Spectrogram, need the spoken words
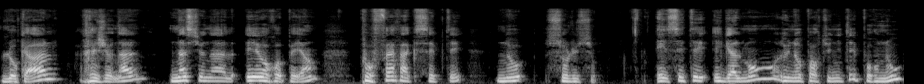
local, régional, national et européen pour faire accepter nos solutions. Et c'était également une opportunité pour nous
